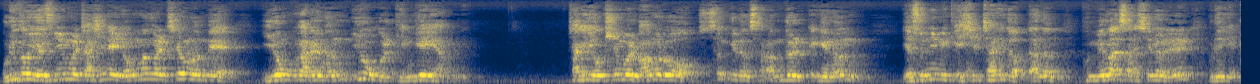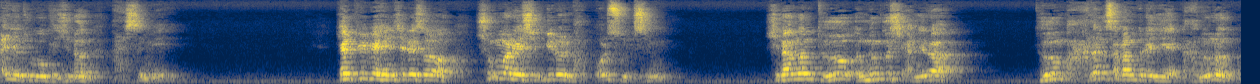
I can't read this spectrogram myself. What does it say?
우리도 예수님을 자신의 욕망을 채우는데 이용하려는 유혹을 경계해야 합니다. 자기 욕심을 왕으로 섬기는 사람들에게는 예수님이 계실 자리가 없다는 분명한 사실을 우리에게 알려주고 계시는 말씀이에요. 결핍의 현실에서 충만의 신비를 맛볼 수 있습니다. 신앙은 더 얻는 것이 아니라 더 많은 사람들에게 나누는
